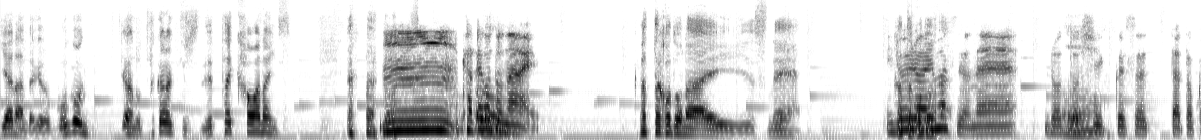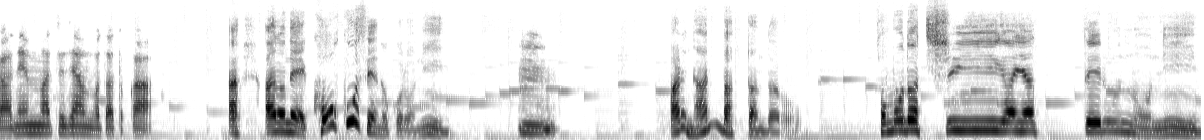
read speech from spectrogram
嫌なんだけど僕はあの宝くじ絶対買わないんですよ。うん。買ったことない。買ったことないですね。いろいろありますよね。ロト6だとか、年末ジャンボだとか。ああのね高校生の頃にうん。あれ何だったんだろう友達がやってるのに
